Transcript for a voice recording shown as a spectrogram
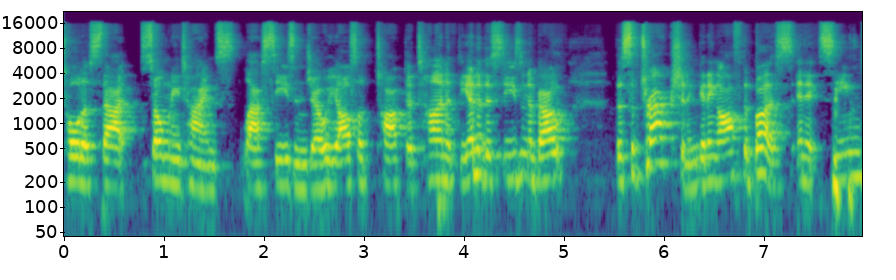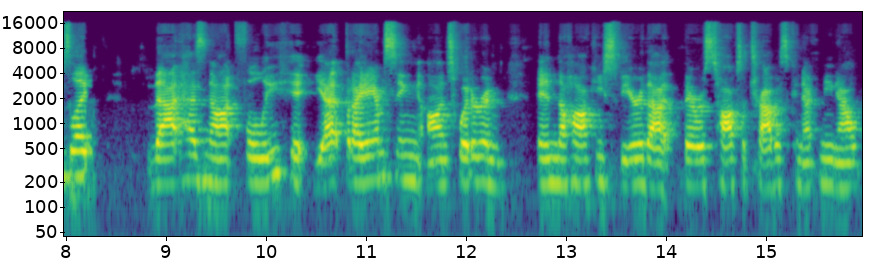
told us that so many times last season, Joe. He also talked a ton at the end of the season about the subtraction and getting off the bus. And it seems like that has not fully hit yet. But I am seeing on Twitter and in the hockey sphere that there was talks of Travis Konecny now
